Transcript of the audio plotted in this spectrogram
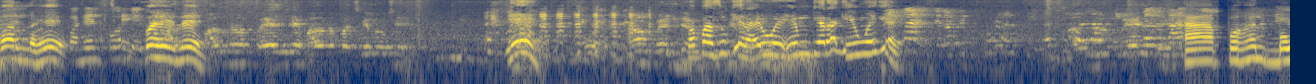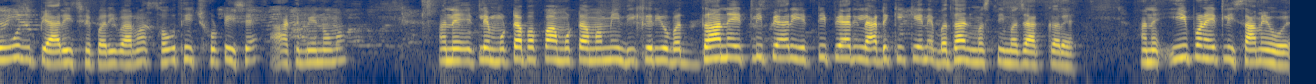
બંધ હે પહેલે. હે? પપ્પા શું કેરા? એવું હોય? એમ કેરા કે એવું હોય કે? આ પહેલ બહુ જ પ્યારી છે પરિવારમાં. સૌથી છોટી છે આઠ બહેનોમાં. અને એટલે મોટા પપ્પા, મોટા મમ્મી, દીકરીઓ બધાને એટલી પ્યારી એટલી પ્યારી લાડકી કે એને બધા જ મસ્તી મજાક કરે. અને એ પણ એટલી સામે હોય.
